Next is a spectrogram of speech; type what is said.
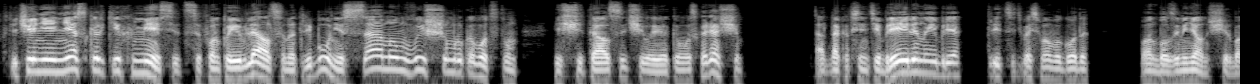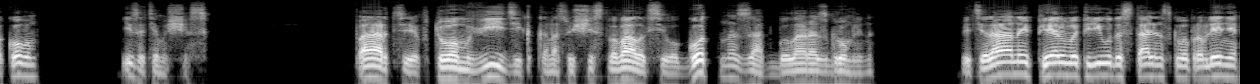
В течение нескольких месяцев он появлялся на трибуне с самым высшим руководством и считался человеком восходящим. Однако в сентябре или ноябре 1938 года он был заменен Щербаковым и затем исчез. Партия в том виде, как она существовала всего год назад, была разгромлена. Ветераны первого периода сталинского правления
